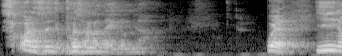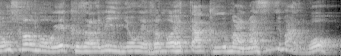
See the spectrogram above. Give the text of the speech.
습관에서 이제 벗어나다 이겁니다. 왜? 인용 서목에 그 사람이 인용해서 뭐 했다 그 말만 쓰지 말고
